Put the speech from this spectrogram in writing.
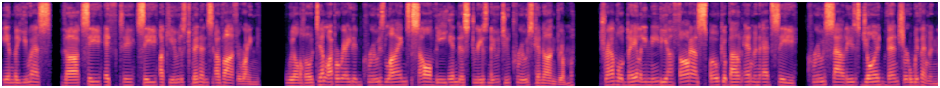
In the US, the CFTC accused Binance of authoring. Will hotel operated cruise lines solve the industry's new to cruise conundrum? Travel Daily Media Thaw spoke about Aman at Sea, Cruise Saudi's joint venture with Aman,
